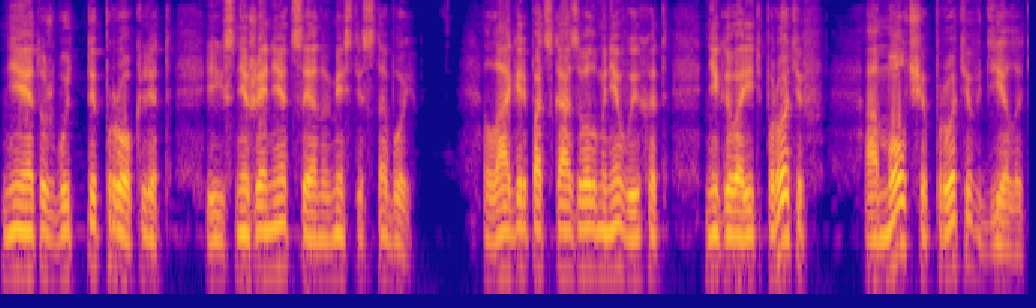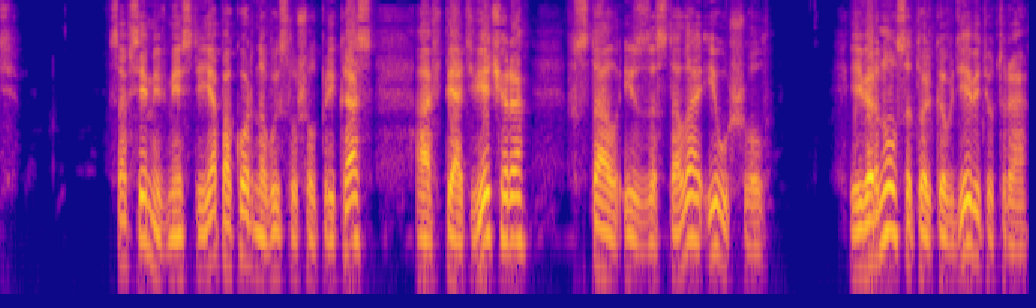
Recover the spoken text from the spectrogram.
Нет уж, будь ты проклят, и снижение цен вместе с тобой. Лагерь подсказывал мне выход — не говорить против, а молча против делать. Со всеми вместе я покорно выслушал приказ, а в пять вечера встал из-за стола и ушел. И вернулся только в девять утра.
